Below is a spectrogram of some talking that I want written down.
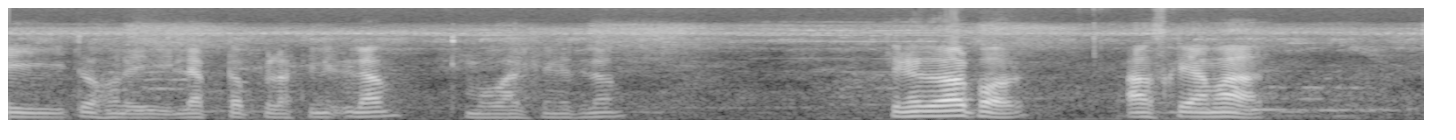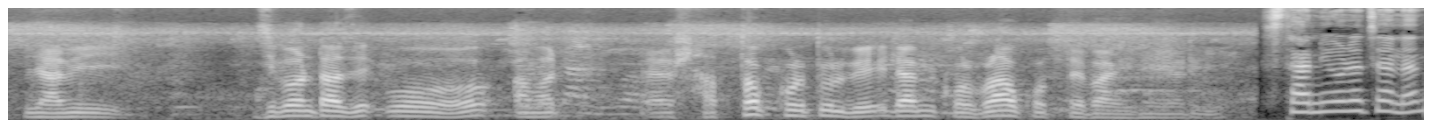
এই তখন এই ল্যাপটপগুলো কিনে দিলাম মোবাইল কিনে দিলাম। কিনে দেওয়ার পর আজকে আমার যে আমি জীবনটা যে ও আমার সার্থক করে তুলবে এটা আমি কল্পনাও করতে পারিনি আর কি। স্থানীয়রা জানান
